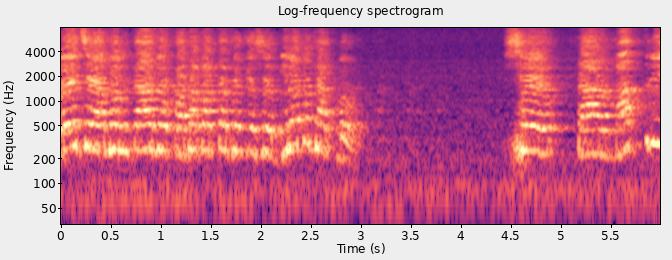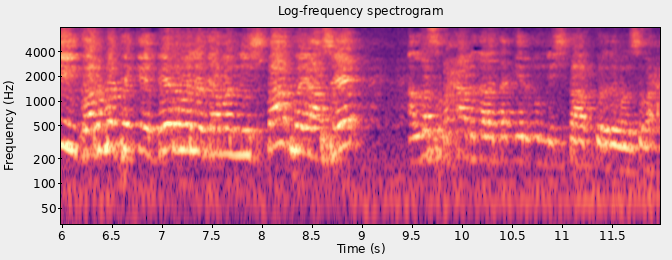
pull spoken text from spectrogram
রয়েছে এমন কাজ ও কথাবার্তা থেকে সে বিরত থাকল। সে তার মাতৃ গর্ভ থেকে বের হলে যেমন নিষ্পাপ হয়ে আসে, আল্লাহ সুবাহ তাকে এরকম নিষ্পাপ করে দেবেন সুবাহ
